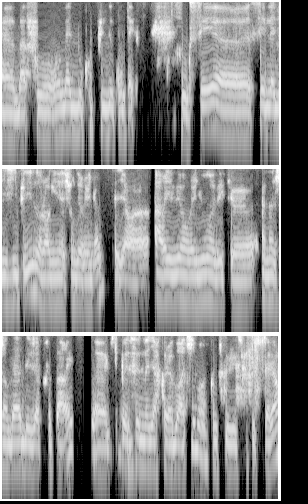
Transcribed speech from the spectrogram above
euh, bah, faut remettre beaucoup plus de contexte. Donc, c'est euh, c'est de la discipline dans l'organisation des réunions, c'est-à-dire arriver en réunion avec un agenda déjà préparé, euh, qui peut être fait de manière collaborative, hein, comme ce que j'ai expliqué tout à l'heure.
